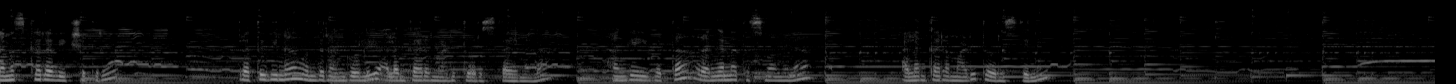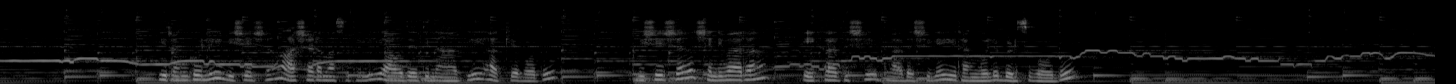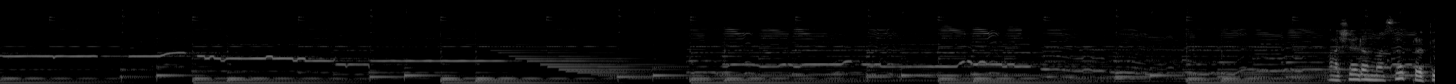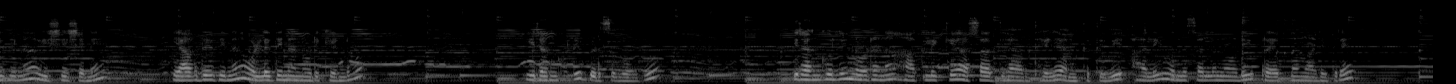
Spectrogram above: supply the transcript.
ನಮಸ್ಕಾರ ವೀಕ್ಷಕರೇ. ಪ್ರತಿದಿನ ಒಂದು ರಂಗೋಲಿ ಅಲಂಕಾರ ಮಾಡಿ ತೋರಿಸ್ತಾ ಏನಲ್ಲ ಹಾಗೆ ಇವತ್ತ ರಂಗನಾಥ ಸ್ವಾಮಿನ ಅಲಂಕಾರ ಮಾಡಿ ತೋರಿಸ್ತೀನಿ. ಈ ರಂಗೋಲಿ ವಿಶೇಷ ಆಷಾಢ ಮಾಸದಲ್ಲಿ ಯಾವುದೇ ದಿನ ಆಗಲಿ ಹಾಕ್ಕೋಬೋದು ವಿಶೇಷ ಶನಿವಾರ ಏಕಾದಶಿ ದ್ವಾದಶಿಗೆ ಈ ರಂಗೋಲಿ ಬಿಡಿಸಬಹುದು ಆಷಾಢ ಮಾಸ ಪ್ರತಿದಿನ ವಿಶೇಷನೇ. ಯಾವುದೇ ದಿನ ಒಳ್ಳೆ ದಿನ ನೋಡಿಕೊಂಡು ಈ ರಂಗೋಲಿ ಬಿಡಿಸಬಹುದು. ಈ ರಂಗೋಲಿ ನೋಡೋಣ, ಹಾಕಲಿಕ್ಕೆ ಅಸಾಧ್ಯ ಅಂಥೇಳಿ ಅನ್ಕೋತೀವಿ. ಅಲ್ಲಿ ಒಂದು ಸಲ ನೋಡಿ ಪ್ರಯತ್ನ ಮಾಡಿದರೆ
